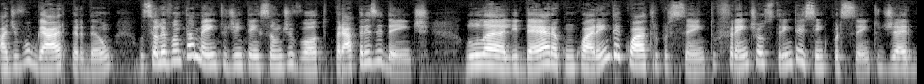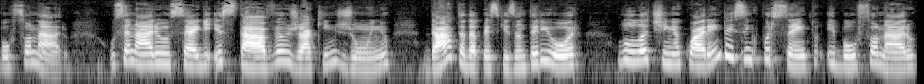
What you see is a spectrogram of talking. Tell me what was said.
a, divulgar perdão, o seu levantamento de intenção de voto para presidente. Lula lidera com 44%, frente aos 35% de Jair Bolsonaro. O cenário segue estável, já que em junho, data da pesquisa anterior, Lula tinha 45% e Bolsonaro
